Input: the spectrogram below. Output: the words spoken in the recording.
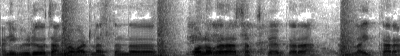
आणि व्हिडिओ चांगला वाटला असताना फॉलो करा सबस्क्राईब करा आणि लाईक करा.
